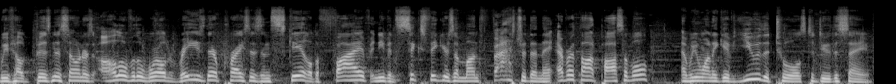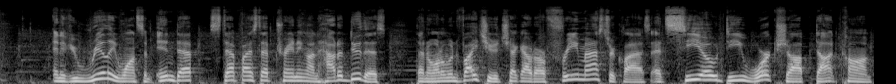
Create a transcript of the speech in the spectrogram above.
We've helped business owners all over the world raise their prices and scale to five and even six figures a month faster than they ever thought possible, and we want to give you the tools to do the same. And if you really want some in depth, step by step training on how to do this, then I want to invite you to check out our free masterclass at codworkshop.com.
